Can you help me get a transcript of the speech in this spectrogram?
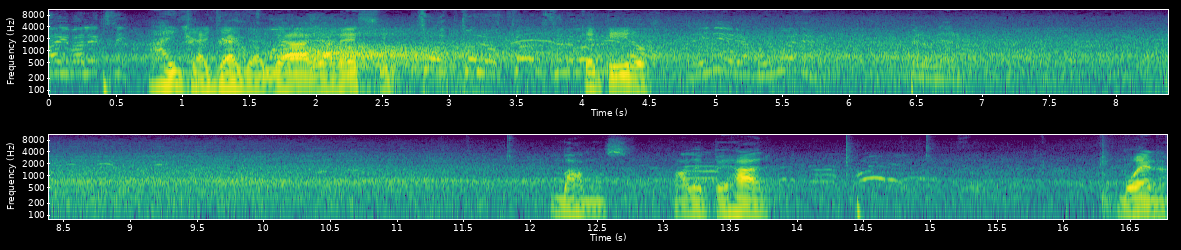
Ahí va Alexi. ay, ay, ay, ay, ay, Alessi. Qué tiro. La idea era muy buena, pero le erró. Vamos a despejar. Buena.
